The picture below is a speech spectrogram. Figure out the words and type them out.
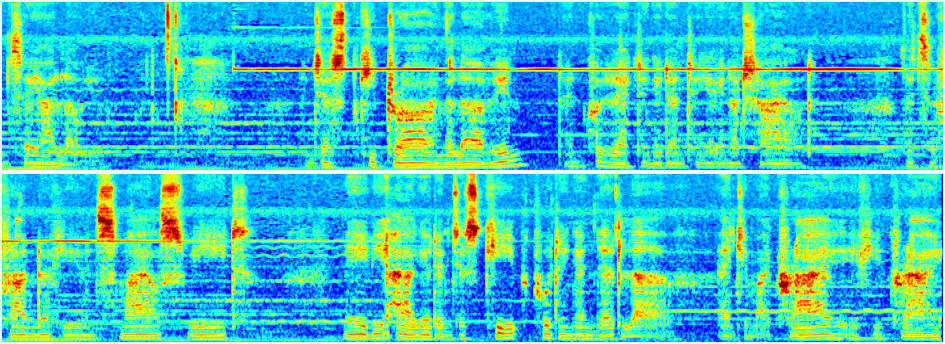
and say, I love you. And just keep drawing the love in and projecting it into your inner child that's in front of you and smile sweet. Maybe hug it and just keep putting in that love. And you might cry. If you cry,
